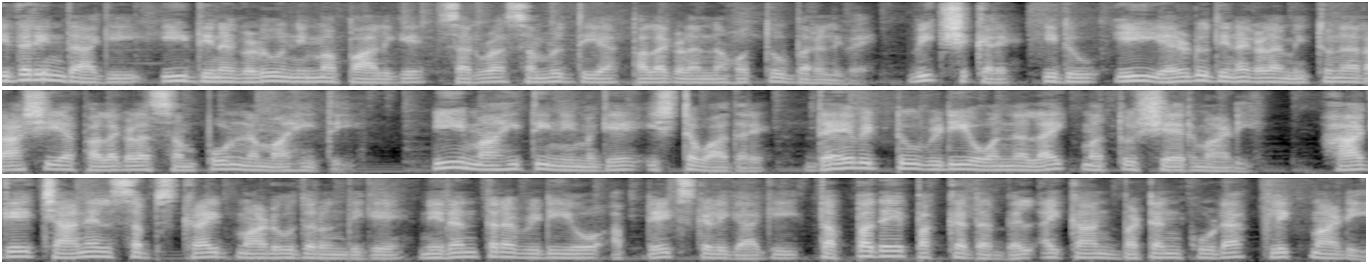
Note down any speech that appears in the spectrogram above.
ಇದರಿಂದಾಗಿ ಈ ದಿನಗಳು ನಿಮ್ಮ ಪಾಲಿಗೆ ಸರ್ವ ಸಮೃದ್ಧಿಯ ಫಲಗಳನ್ನು ಹೊತ್ತು ಬರಲಿವೆ. ವೀಕ್ಷಕರೇ, ಇದು ಈ ಎರಡು ದಿನಗಳ ಮಿಥುನ ರಾಶಿಯ ಫಲಗಳ ಸಂಪೂರ್ಣ ಮಾಹಿತಿ. ಈ ಮಾಹಿತಿ ನಿಮಗೆ ಇಷ್ಟವಾದರೆ ದಯವಿಟ್ಟು ವಿಡಿಯೋವನ್ನು ಲೈಕ್ ಮತ್ತು ಶೇರ್ ಮಾಡಿ. ಹಾಗೆ ಚಾನೆಲ್ ಸಬ್ಸ್ಕ್ರೈಬ್ ಮಾಡುವುದರೊಂದಿಗೆ ನಿರಂತರ ವಿಡಿಯೋ ಅಪ್ಡೇಟ್ಸ್ಗಳಿಗಾಗಿ ತಪ್ಪದೇ ಪಕ್ಕದ ಬೆಲ್ ಐಕಾನ್ ಬಟನ್ ಕೂಡ ಕ್ಲಿಕ್ ಮಾಡಿ.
